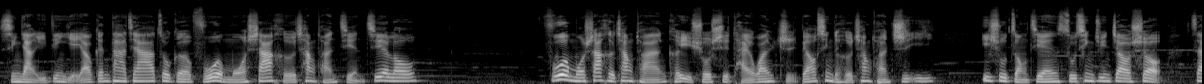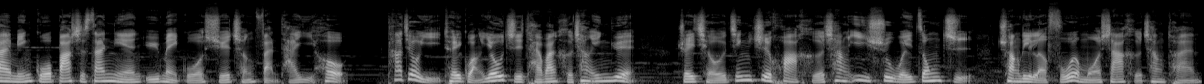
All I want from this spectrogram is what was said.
星洋一定也要跟大家做个福尔摩沙合唱团简介喽。福尔摩沙合唱团可以说是台湾指标性的合唱团之一。艺术总监苏庆俊教授在民国八十三年于美国学成返台以后，他就以推广优质台湾合唱音乐、追求精致化合唱艺术为宗旨，创立了福尔摩沙合唱团。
